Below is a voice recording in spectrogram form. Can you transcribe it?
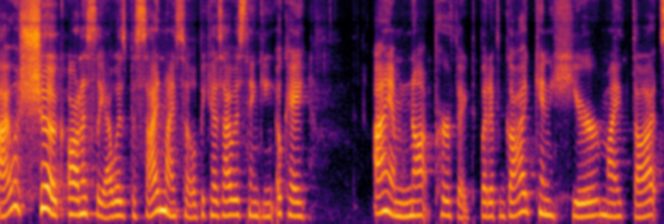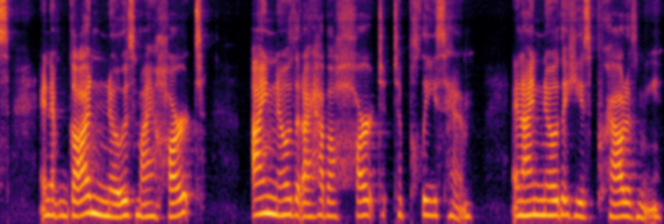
I was shook, honestly. I was beside myself because I was thinking, okay, I am not perfect, but if God can hear my thoughts and if God knows my heart, I know that I have a heart to please Him. And I know that He is proud of me.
